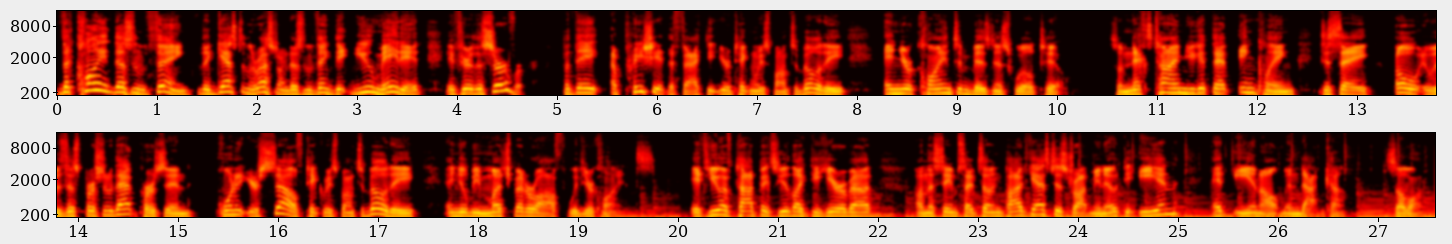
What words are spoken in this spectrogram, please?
The client doesn't think, the guest in the restaurant doesn't think that you made it if you're the server, but they appreciate the fact that you're taking responsibility and your clients and business will too. So next time you get that inkling to say, oh, it was this person or that person, point at yourself, take responsibility, and you'll be much better off with your clients. If you have topics you'd like to hear about on the Same Side Selling podcast, just drop me a note to ian at ianaltman.com. So long.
